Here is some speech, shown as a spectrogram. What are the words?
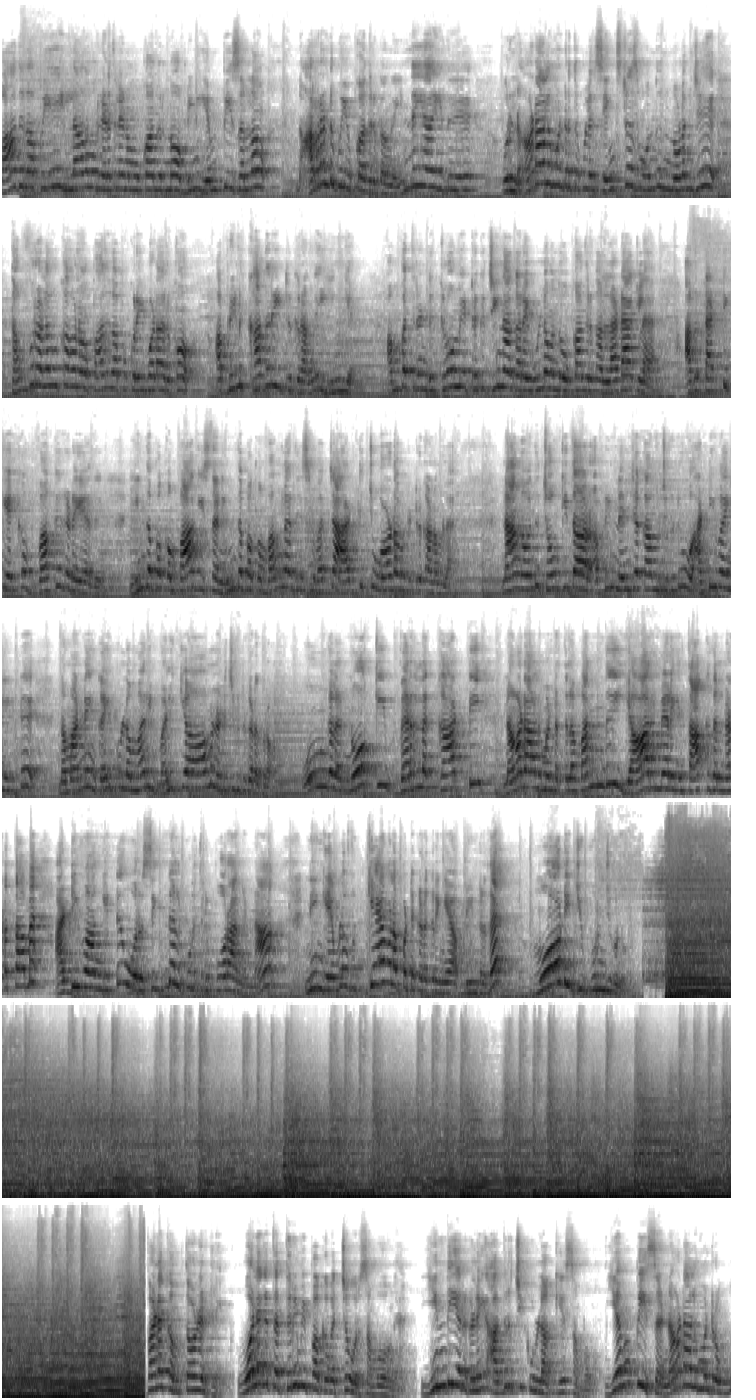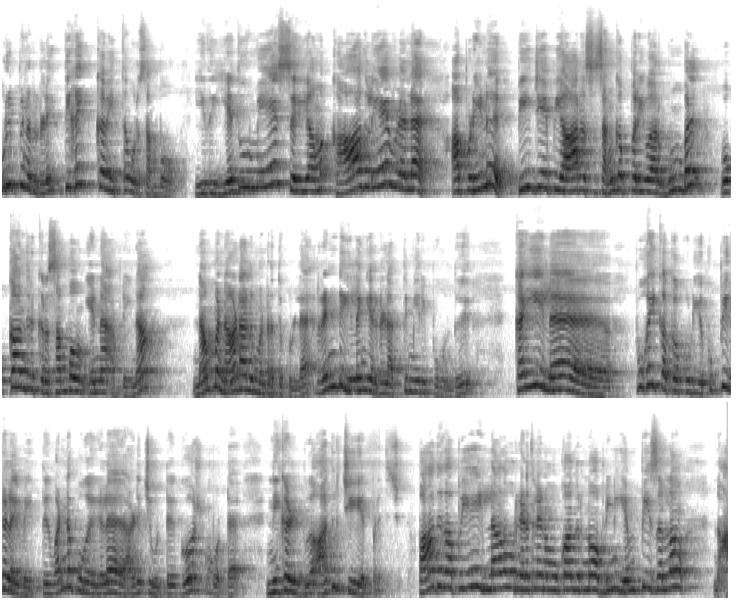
பாதுகாப்பையே இல்லாத ஒரு இடத்துல நம்ம உட்காந்துருந்தோம் அப்படின்னு எம்பிஸ் எல்லாம் அரண்டு போய் உட்காந்துருக்காங்க என்னையா இது? ஒரு நாடாளுமன்றத்துக்குள்ள யங்ஸ்டர்ஸ் வந்து நுழைஞ்சு தவறு அளவுக்கான பாதுகாப்பு குறைபாடா இருக்கும் அப்படின்னு கதறிட்டு இருக்கிறாங்க இங்க. 52 ரெண்டு கிலோமீட்டருக்கு சீனாக்காரை உள்ள வந்து உட்காந்துருக்கான் லடாக்ல. அதை தட்டி கேட்க வக்கு கிடையாது. இந்த பக்கம் பாகிஸ்தான் இந்த பக்கம் பங்களாதேஷ் வச்சு அடிச்சு ஓட விட்டுட்டு இருக்கான் நம்மளை. நாங்கள் வந்து சௌக்கிதார் அப்படின்னு நெஞ்ச காமிச்சுக்கிட்டு அடி வாங்கிக்கிட்டு நம்ம அண்ணன் கைப்புள்ள மாதிரி வலிக்காமல் நடிச்சுக்கிட்டு கிடக்குறோம். உங்களை நோக்கி விரல காட்டி நாடாளுமன்றத்தில் வந்து யார் மேலையும் தாக்குதல் நடத்தாம அடி வாங்கிட்டு ஒரு சிக்னல் கொடுத்துட்டு போறாங்கன்னா நீங்க எவ்வளவு கேவலப்பட்டு கிடக்குறீங்க அப்படின்றத மோடிஜி புரிஞ்சுக்கணும். தோழர்களே உலகத்தை திரும்பி பார்க்க வச்ச ஒரு சம்பவங்க. இந்தியர்களை அதிர்ச்சிக்கு உள்ளாக்கிய சம்பவம் எம்பிஸ் நாடாளுமன்ற உறுப்பினர்களை திகைக்க வைத்த ஒரு சம்பவம். இது எதுவுமே செய்யாம காதலே விழல அப்படின்னு பிஜேபி ஆர்எஸ் சங்கப்பரிவார் கும்பல் உட்கார்ந்திருக்கிற சம்பவம் என்ன அப்படின்னா நம்ம நாடாளுமன்றத்துக்குள்ள ரெண்டு இளைஞர்கள் அத்துமீறி புகுந்து கையில புகை கக்கக்கூடிய குப்பிகளை வைத்து வண்ண புகைகளை அடிச்சு விட்டு கோஷம் போட்ட நிகழ்வு அதிர்ச்சியை ஏற்படுத்துச்சு. பாதுகாப்பையே இல்லாத ஒரு இடத்துல நம்ம உட்காந்துருந்தோம் அப்படின்னு எம்பிஸ் எல்லாம்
